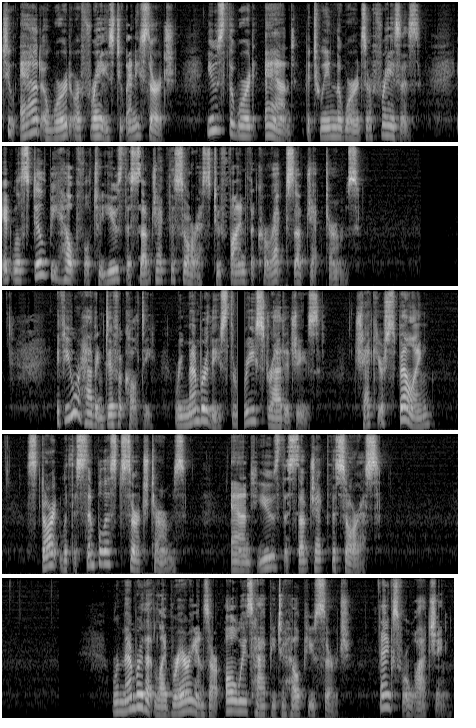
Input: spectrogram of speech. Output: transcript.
To add a word or phrase to any search, use the word AND between the words or phrases. It will still be helpful to use the subject thesaurus to find the correct subject terms. If you are having difficulty, remember these three strategies. Check your spelling, start with the simplest search terms, and use the subject thesaurus. Remember that librarians are always happy to help you search. Thanks for watching.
